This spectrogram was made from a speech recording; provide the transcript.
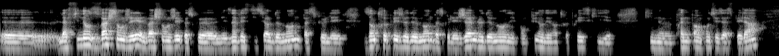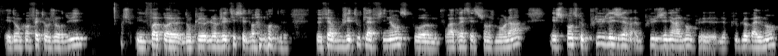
la finance va changer, elle va changer parce que les investisseurs le demandent, parce que les entreprises le demandent, parce que les jeunes le demandent. Ils ne vont plus dans des entreprises qui, qui ne prennent pas en compte ces aspects-là. Et donc, en fait, aujourd'hui, une fois que, donc l'objectif c'est vraiment de, faire bouger toute la finance pour, pour adresser ce changement-là. Et je pense que plus, plus généralement, plus, le plus globalement,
